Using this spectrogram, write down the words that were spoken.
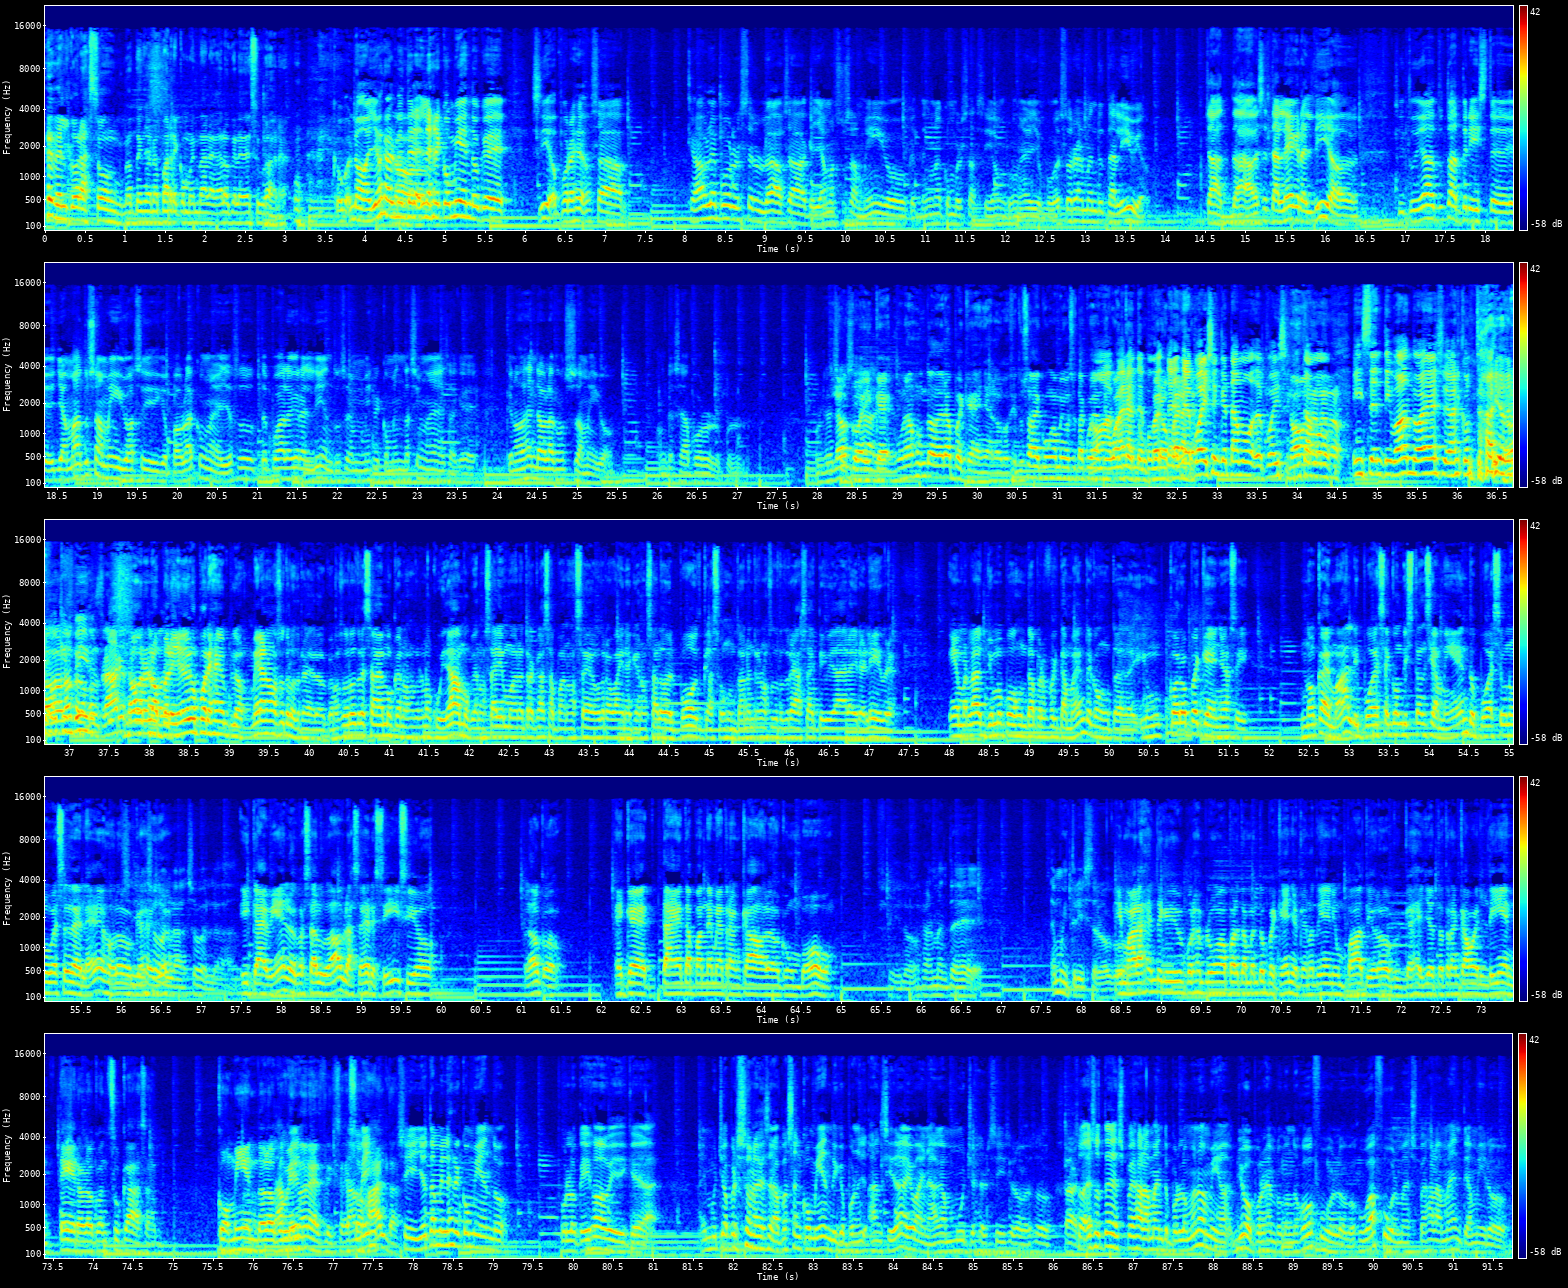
del corazón no tengo nada para recomendarle, haga lo que le dé su gana. no, yo realmente No. le, le recomiendo que, sí, o por ejemplo, o sea, que hable por el celular, o sea, que llame a sus amigos, que tenga una conversación con ellos, porque eso realmente te alivia. O sea, a veces te alegra el día. Si tu día tú estás triste, llama a tus amigos así, que para hablar con ellos, eso te puede alegrar el día. Entonces mi recomendación es esa, que, que no dejen de hablar con sus amigos, aunque sea por... Loco, y que una juntadera pequeña, loco. Si tú sabes que un amigo se está cuidando No, igual espérate, que tú, pero espérate. después dicen que estamos, después dicen No, que estamos no, no. incentivando a eso, al contrario del No, no, no, contrario. No, no, no, pero yo digo, por ejemplo, mira a nosotros tres, loco. Nosotros tres sabemos que nosotros nos cuidamos, que no salimos de nuestra casa para no hacer otra vaina que no sea lo del podcast o juntarnos entre nosotros tres a hacer actividades al aire libre. Y en verdad, yo me puedo juntar perfectamente con ustedes. Y un coro pequeño así no cae mal. Y puede ser con distanciamiento, puede ser uno veces de lejos, loco, Sí, sé eso es verdad, eso es verdad. Y cae bien, loco, es saludable, hacer ejercicio. Loco, es que está en esta pandemia trancado, loco, un bobo. Sí, lo, realmente es muy triste, loco. Y más la gente que vive, por ejemplo, en un apartamento pequeño que no tiene ni un patio, loco, que yo, está trancado el día entero, loco, en su casa, comiendo, loco, También- viendo Netflix. Eso también- es alta. Sí, yo también les recomiendo, por lo que dijo David, que hay muchas personas que se la pasan comiendo y que por ansiedad y vaina hagan mucho ejercicio, loco, eso, Exacto. eso, eso te despeja la mente, por lo menos a mí, yo, por ejemplo, cuando juego fútbol, loco, jugar fútbol me despeja la mente a mí, loco,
